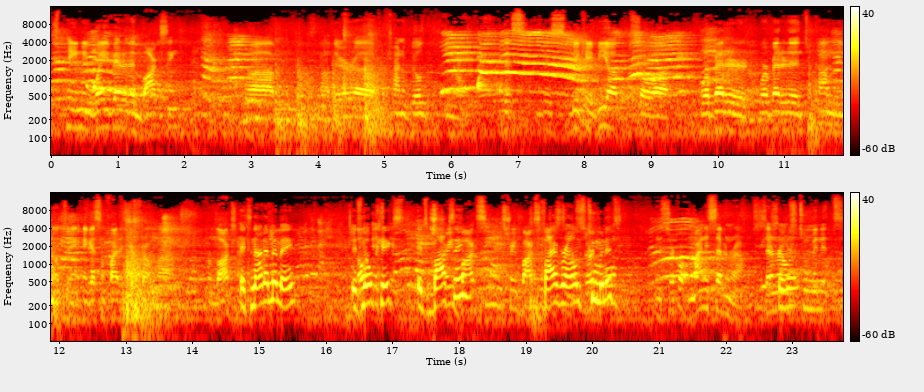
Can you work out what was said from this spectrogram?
It's paying me way better than boxing. Um, uh, they're uh, trying to build, you know, this this BKB up. So uh, we're better we're better than to come, you know, to, and get some fighters here from uh, from boxing. It's not MMA. It's no, kicks. It's, straight boxing. boxing, straight boxing. Five just in a rounds, two minutes? In a circle, seven rounds. Seven Seven rounds, two minutes.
